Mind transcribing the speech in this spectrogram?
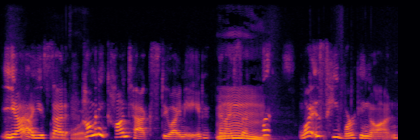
yeah, you said, oh, "How many contacts do I need?" And mm. I said, mm. "What?" What is he working on?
